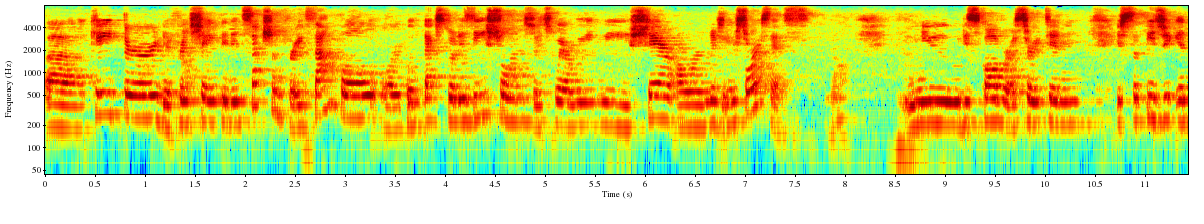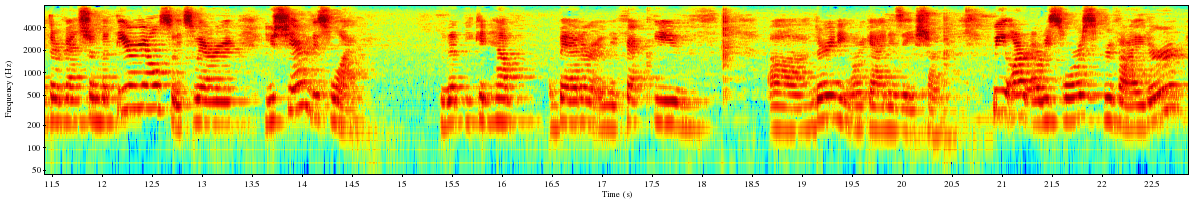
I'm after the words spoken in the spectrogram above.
uh, cater differentiated instruction, for example, or contextualization. So it's where we, we share our resources. You know? You discover a certain strategic intervention material, so it's where you share this one so that you can have a better and effective uh, learning organization. We are a resource provider,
